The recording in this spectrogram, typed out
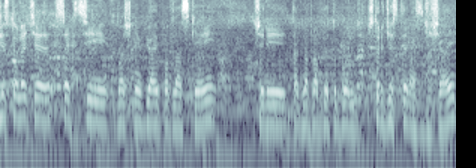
Dwudziestolecie sekcji właśnie w Białej Podlaskiej, czyli tak naprawdę to byłem 40 raz dzisiaj. E,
